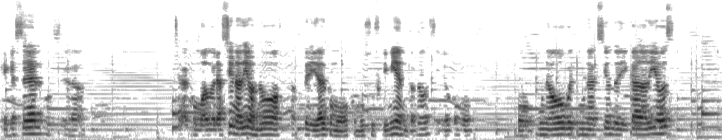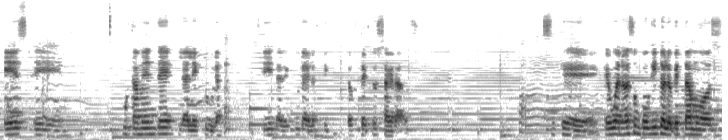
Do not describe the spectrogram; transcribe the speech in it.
que hay que hacer, o sea, como adoración a Dios, no austeridad como, como sufrimiento, ¿no? Sino como, una, una acción dedicada a Dios, es eh, justamente la lectura, ¿sí? la lectura de los los textos sagrados. Así que, que bueno, es un poquito lo que estamos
